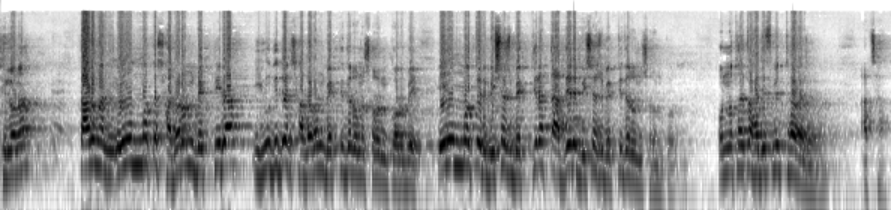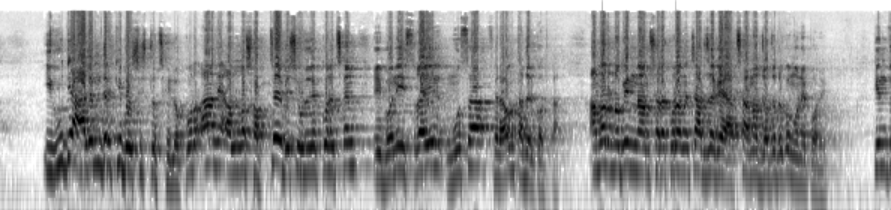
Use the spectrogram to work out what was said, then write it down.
ছিল না? তার মানে এই উম্মতের সাধারণ ব্যক্তিরা ইহুদিদের সাধারণ ব্যক্তিদের অনুসরণ করবে। এই উম্মতের বিশেষ ব্যক্তিরা তাদের বিশেষ ব্যক্তিদের অনুসরণ করবে। অন্যথায় তো হাদিস মিথ্যা হয়ে যাবে। আচ্ছা ইহুদি আলেমদের কি বৈশিষ্ট্য ছিল? কোরআনে আল্লাহ সবচেয়ে বেশি উল্লেখ করেছেন, এই বনি ইসরাইল, মুসা, ফেরাউন, তাদের কথা। আমার নবীর নাম সারা কোরআনে চার জায়গায় আছে, আমার যতটুকু মনে পড়ে। কিন্তু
